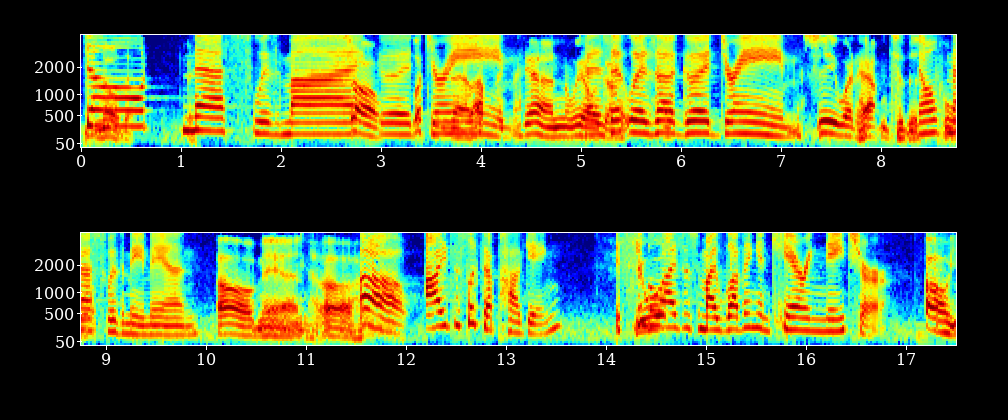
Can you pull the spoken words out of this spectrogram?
Don't mess with my. So, good looking that up dream. again, we Because it was a good dream. see what happened to this Don't mess with me, man. Oh man. Uh, Oh, I just looked up hugging. It symbolizes my loving and caring nature. oh yeah.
